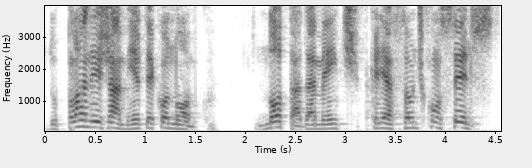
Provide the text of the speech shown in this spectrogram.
do planejamento econômico, notadamente a criação de conselhos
